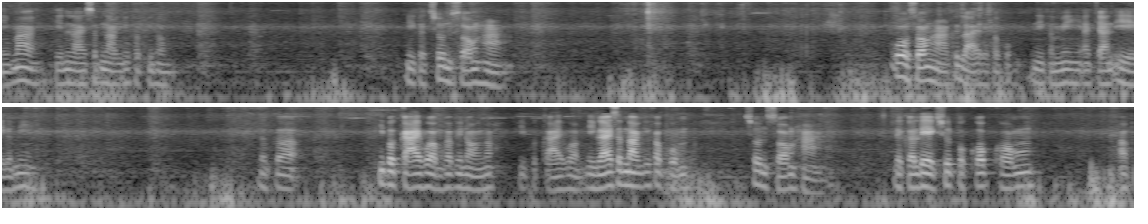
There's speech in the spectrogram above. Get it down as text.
นี่มาก เห็นหลายสำนักอยู่ครับพี่น้อง นี่ก็ชนสองหาโอ้สองหาขึ้นหลายเลยครับผม นี่ก็มีอาจารย์เอก็มี แล้วก็พี่ประกายพร้อมครับพี่น้องเนาะพี่ประกายพร้อมอีกหลายสำนักอยู่ครับผมชนสองหาแล้วก็เลขชุดประกบของอภ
